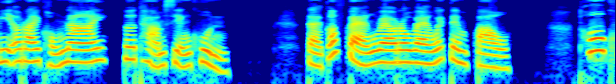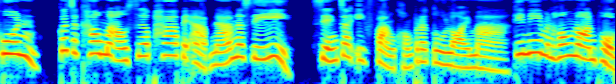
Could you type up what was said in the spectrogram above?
มีอะไรของนายเธอถามเสียงขุนแต่ก็แฝงแววระแวงไว้เต็มเป่า โทษคุณก็จะเข้ามาเอาเสื้อผ้าไปอาบน้ำนะสิ เสียงจากอีกฝั่งของประตูลอยมา ที่นี่มันห้องนอนผม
